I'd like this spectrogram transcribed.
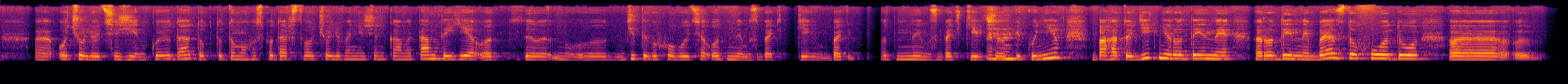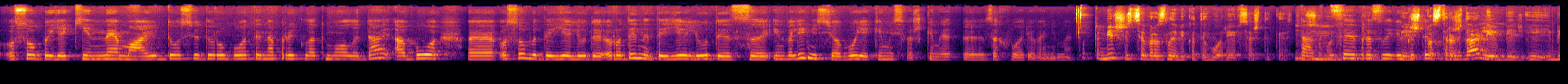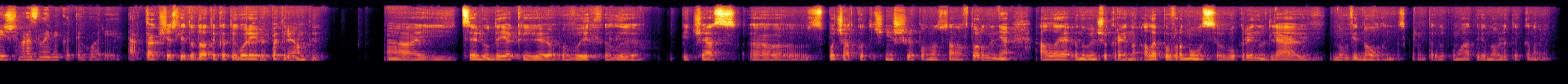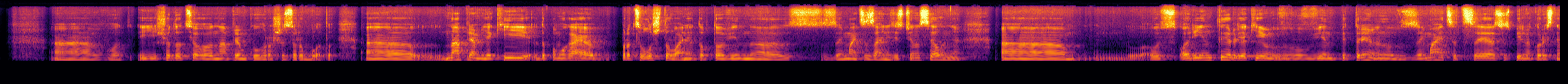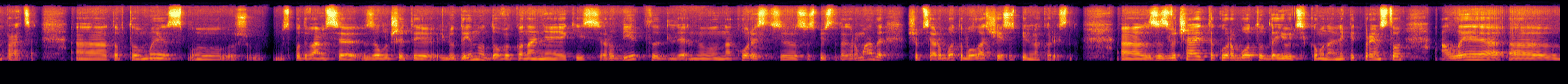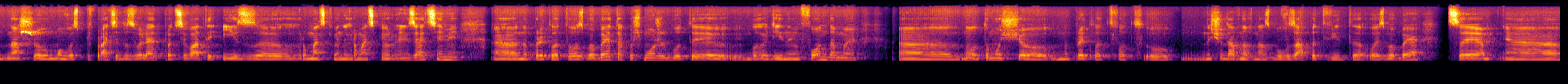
очолюються жінкою, да, тобто домогосподарства очолювані жінками, там, де є од, е, ну, е, діти виховуються одним з батьків, бать- одним з батьків чи опікунів, багатодітні родини, родини без доходу. е, е, Особи, які не мають досвіду роботи, наприклад, молодь, да? або е, особи, де є люди, родини, де є люди з інвалідністю або якимись важкими е, захворюваннями. Тобто більшість це вразливі категорії, все ж таки. Так, сьогодні. це вразливі більш категорії. постраждалі і більш, і, і більш вразливі категорії. Так. Так, ще слід додати категорію репатріанти. Це люди, які виїхали під час е, спочатку, точніше, повноцінного вторгнення, але ну, в іншу країну, але повернулися в Україну для ну, відновлення, скажімо так, допомагати відновлювати економіку. Е, от. І щодо цього напрямку гроші за роботу. Е, напрям, який допомагає працевлаштуванню, тобто він займається зайнятістю населення. Ось орієнтир, яким він підтримує, ну, займається, це суспільно корисна праця. Тобто ми сподіваємося залучити людину до виконання якихось робіт для ну на користь е, суспільства та громади, щоб ця робота була ще й суспільно корисна. Е, Зазвичай таку роботу дають комунальні підприємства, але е, наші умови співпраці дозволяють працювати із громадськими і негромадськими організаціями. Наприклад, ОСББ також можуть бути благодійними фондами. Е, Ну, тому що, наприклад, от нещодавно в нас був запит від ОСББ це е,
